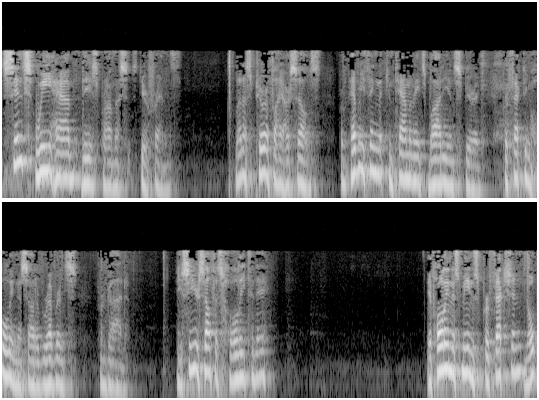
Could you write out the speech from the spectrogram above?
Since we have these promises, dear friends, let us purify ourselves from everything that contaminates body and spirit, perfecting holiness out of reverence for God. Do you see yourself as holy today? If holiness means perfection, nope,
